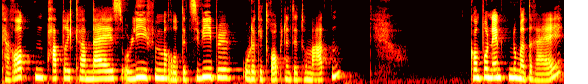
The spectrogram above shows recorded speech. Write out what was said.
Karotten, Paprika, Mais, Oliven, rote Zwiebel oder getrocknete Tomaten. Komponenten Nummer drei,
